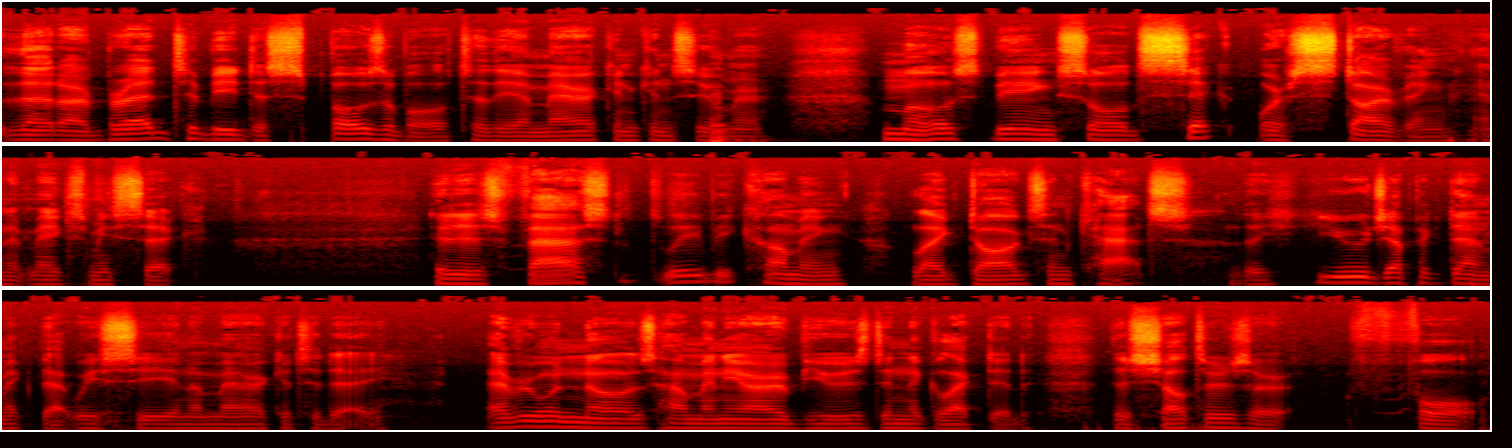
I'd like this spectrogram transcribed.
that are bred to be disposable to the American consumer, most being sold sick or starving, and it makes me sick. It is fastly becoming like dogs and cats, the huge epidemic that we see in America today. Everyone knows how many are abused and neglected. The shelters are full.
